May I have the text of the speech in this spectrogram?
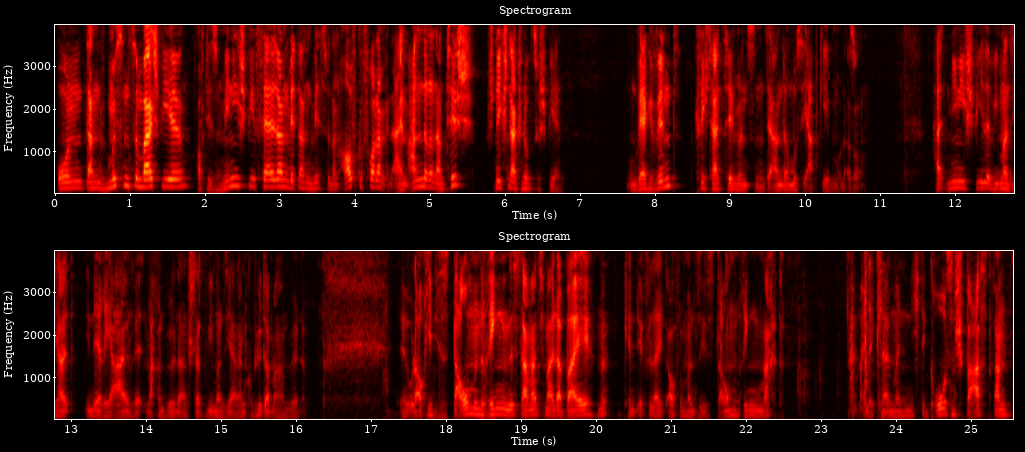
Und dann müssen zum Beispiel auf diesen Minispielfeldern wird dann, wirst du dann aufgefordert, mit einem anderen am Tisch Schnick, Schnack, Schnuck zu spielen. Und wer gewinnt, kriegt halt zehn Münzen und der andere muss sie abgeben oder so. Halt Minispiele, wie man sie halt in der realen Welt machen würde, anstatt wie man sie an einem Computer machen würde. Äh, oder auch hier dieses Daumenringen ist da manchmal dabei. Ne? Kennt ihr vielleicht auch, wenn man dieses Daumenringen macht hat meine kleine, meine Nichte großen Spaß dran.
